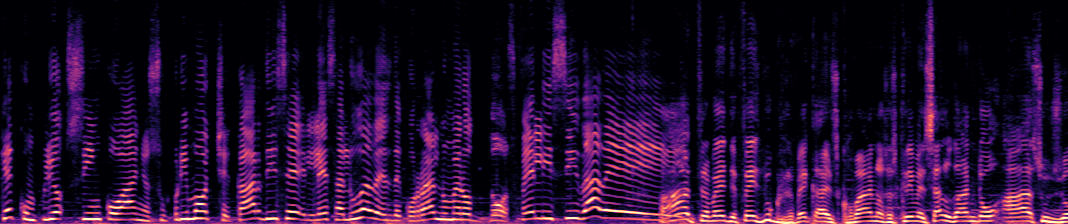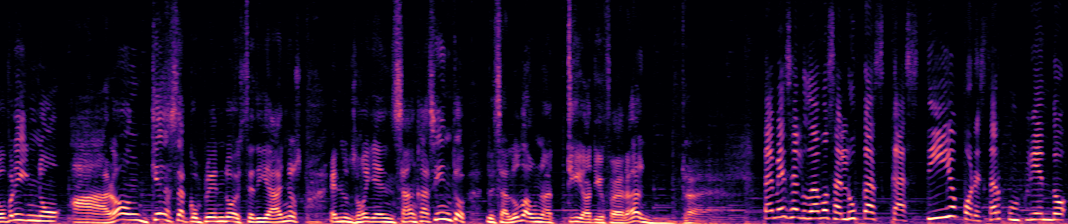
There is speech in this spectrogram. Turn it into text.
que cumplió 5 años. Su primo Checar dice, le saluda desde Corral número 2. ¡Felicidades! A través de Facebook, Rebeca Escobar nos escribe saludando a su sobrino Aarón, que está cumpliendo este día años. Él nos oye en San Jacinto. Le saluda una tía diferente. También saludamos a Lucas Castillo por estar cumpliendo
